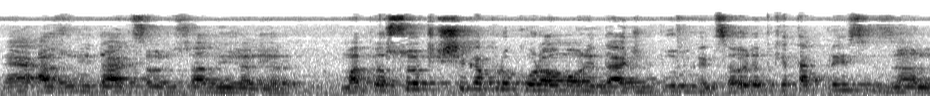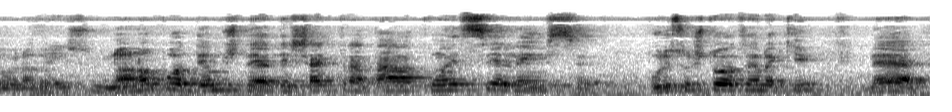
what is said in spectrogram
né, as unidades de saúde do Estado do Rio de Janeiro. Uma pessoa que chega a procurar uma unidade pública de saúde é porque está precisando, governador. É isso Nós não podemos né, deixar de tratá-la com excelência. Por isso eu estou tendo aqui, né,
